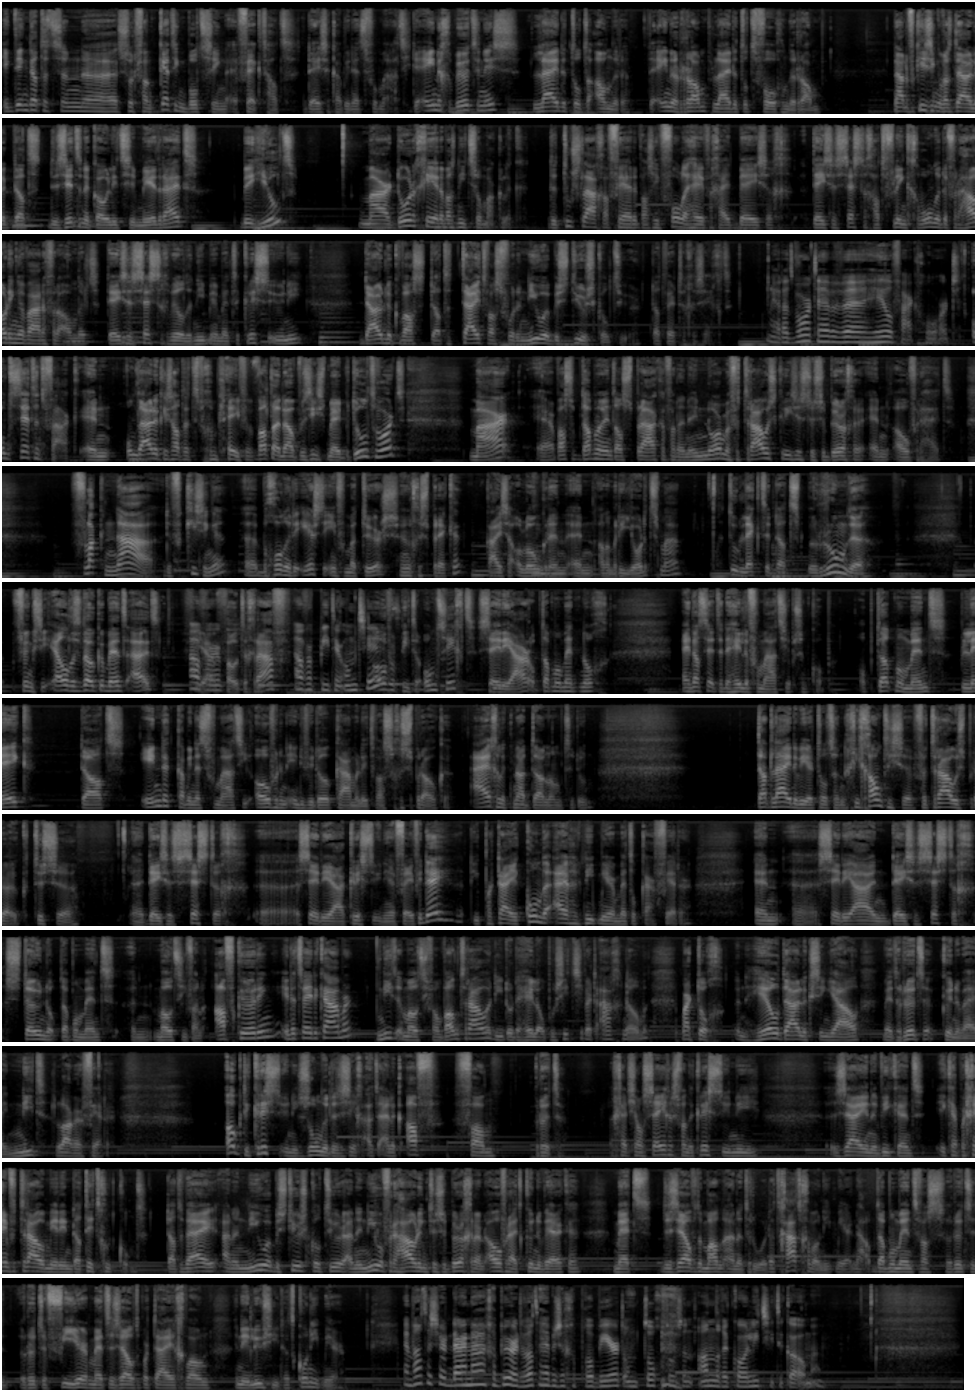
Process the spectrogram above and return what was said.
Ik denk dat het een uh, soort van kettingbotsing effect had, deze kabinetsformatie. De ene gebeurtenis leidde tot de andere. De ene ramp leidde tot de volgende ramp. Na de verkiezingen was duidelijk dat de zittende coalitie een meerderheid behield. Maar doorregeren was niet zo makkelijk. De toeslagenaffaire was in volle hevigheid bezig. D66 had flink gewonnen, de verhoudingen waren veranderd. D66 wilde niet meer met de ChristenUnie. Duidelijk was dat het tijd was voor een nieuwe bestuurscultuur. Dat werd er gezegd. Ja, dat woord hebben we heel vaak gehoord. Ontzettend vaak. En onduidelijk is altijd gebleven wat daar nou precies mee bedoeld wordt. Maar er was op dat moment al sprake van een enorme vertrouwenscrisis tussen burger en overheid. Vlak na de verkiezingen uh, begonnen de eerste informateurs hun gesprekken. Kajsa Ollongren en Annemarie Jorritsma. Toen lekte dat beroemde functie elders document uit. Via over, een fotograaf. Over Pieter Omtzigt. Over Pieter Omtzigt, CDA op dat moment nog. En dat zette de hele formatie op zijn kop. Op dat moment bleek dat in de kabinetsformatie over een individueel Kamerlid was gesproken. Eigenlijk not dan om te doen. Dat leidde weer tot een gigantische vertrouwensbreuk tussen uh, D66, uh, CDA, ChristenUnie en VVD. Die partijen konden eigenlijk niet meer met elkaar verder. En uh, CDA en D66 steunden op dat moment een motie van afkeuring in de Tweede Kamer. Niet een motie van wantrouwen, die door de hele oppositie werd aangenomen. Maar toch een heel duidelijk signaal: met Rutte kunnen wij niet langer verder. Ook de ChristenUnie zonderde zich uiteindelijk af van Rutte. Gert-Jan Segers van de ChristenUnie zei in een weekend: Ik heb er geen vertrouwen meer in dat dit goed komt. Dat wij aan een nieuwe bestuurscultuur, aan een nieuwe verhouding tussen burger en overheid kunnen werken met dezelfde man aan het roer. Dat gaat gewoon niet meer. Nou, op dat moment was Rutte, Rutte 4 met dezelfde partijen gewoon een illusie. Dat kon niet meer. En wat is er daarna gebeurd? Wat hebben ze geprobeerd om toch tot een andere coalitie te komen?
